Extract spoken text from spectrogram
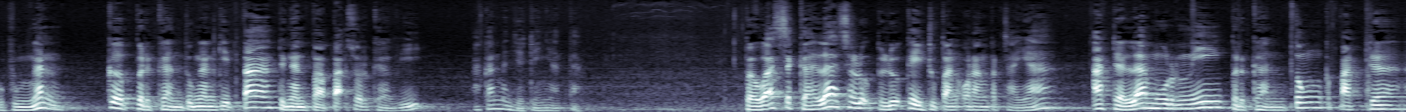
hubungan kebergantungan kita dengan Bapak Surgawi akan menjadi nyata. Bahwa segala seluk-beluk kehidupan orang percaya adalah murni bergantung kepada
